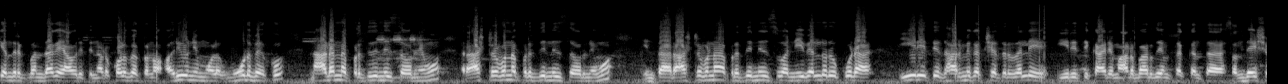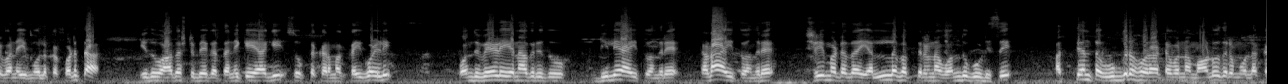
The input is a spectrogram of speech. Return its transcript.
ಕೇಂದ್ರಕ್ಕೆ ಬಂದಾಗ ಯಾವ ರೀತಿ ನಡ್ಕೊಳ್ಬೇಕು ಅನ್ನೋ ಅರಿವು ನಿಮ್ಮೊಳಗೆ ಮೂಡಬೇಕು. ನಾಡನ್ನ ಪ್ರತಿನಿಧಿಸೋರು ನೀವು, ರಾಷ್ಟ್ರವನ್ನ ಪ್ರತಿನಿಧಿಸೋರು ನೀವು, ಇಂಥ ರಾಷ್ಟ್ರವನ್ನ ಪ್ರತಿನಿಧಿಸುವ ನೀವೆಲ್ಲರೂ ಕೂಡ ಈ ರೀತಿ ಧಾರ್ಮಿಕ ಕ್ಷೇತ್ರದಲ್ಲಿ ಈ ರೀತಿ ಕಾರ್ಯ ಮಾಡಬಾರದು ಎಂಬತಕ್ಕಂಥ ಸಂದೇಶವನ್ನ ಈ ಮೂಲಕ ಕೊಡ್ತಾ ಇದು ಆದಷ್ಟು ಬೇಗ ತನಿಖೆಯಾಗಿ ಸೂಕ್ತ ಕ್ರಮ ಕೈಗೊಳ್ಳಿ. ಒಂದು ವೇಳೆ ಏನಾದರೂ ಇದು ಡಿಲೇ ಆಯಿತು ಅಂದ್ರೆ, ತಡ ಆಯಿತು ಅಂದ್ರೆ ಶ್ರೀಮಠದ ಎಲ್ಲ ಭಕ್ತರನ್ನ ಒಂದುಗೂಡಿಸಿ ಅತ್ಯಂತ ಉಗ್ರ ಹೋರಾಟವನ್ನ ಮಾಡುವುದರ ಮೂಲಕ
